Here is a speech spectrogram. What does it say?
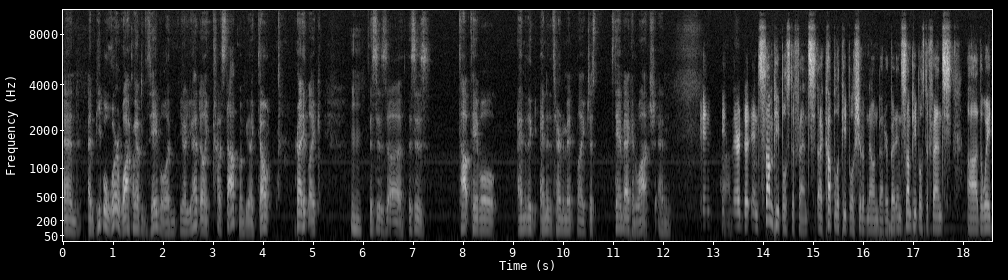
and and people were walking up to the table and you know you had to like kind of stop them and be like don't right like mm-hmm. this is uh this is top table end of the end of the tournament like just stand back and watch and in, in their in some people's defense, a couple of people should have known better. But in some people's defense, uh, the way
